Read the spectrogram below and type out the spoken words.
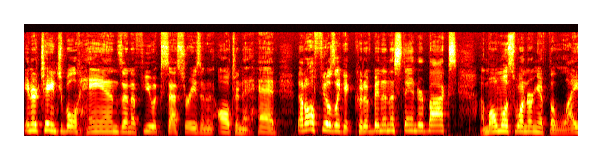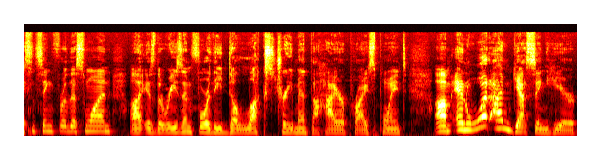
interchangeable hands and a few accessories and an alternate head. That all feels like it could have been in a standard box. I'm almost wondering if the licensing for this one uh, is the reason for the deluxe treatment, the higher price point. Um, and what I'm guessing here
